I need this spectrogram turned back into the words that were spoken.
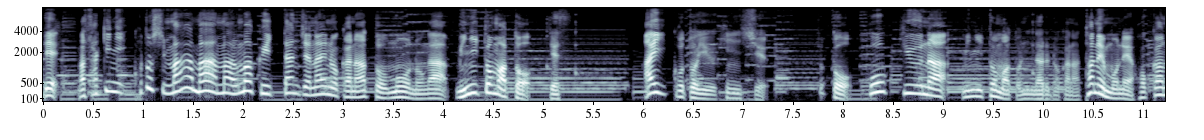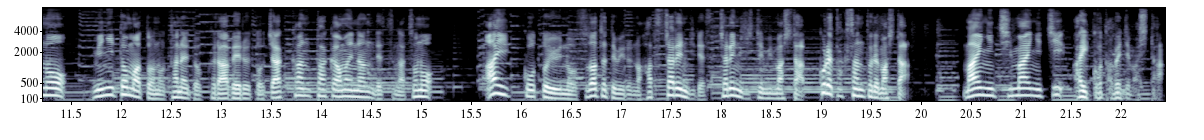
で、まあ、先に今年まあまあまあうまくいったんじゃないのかなと思うのがミニトマトです。アイコという品種。ちょっと高級なミニトマトになるのかな。種もね他のミニトマトの種と比べると若干高めなんですがそのアイコというのを育ててみるの初チャレンジです。チャレンジしてみました。これたくさん取れました。毎日毎日アイコ食べてました。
